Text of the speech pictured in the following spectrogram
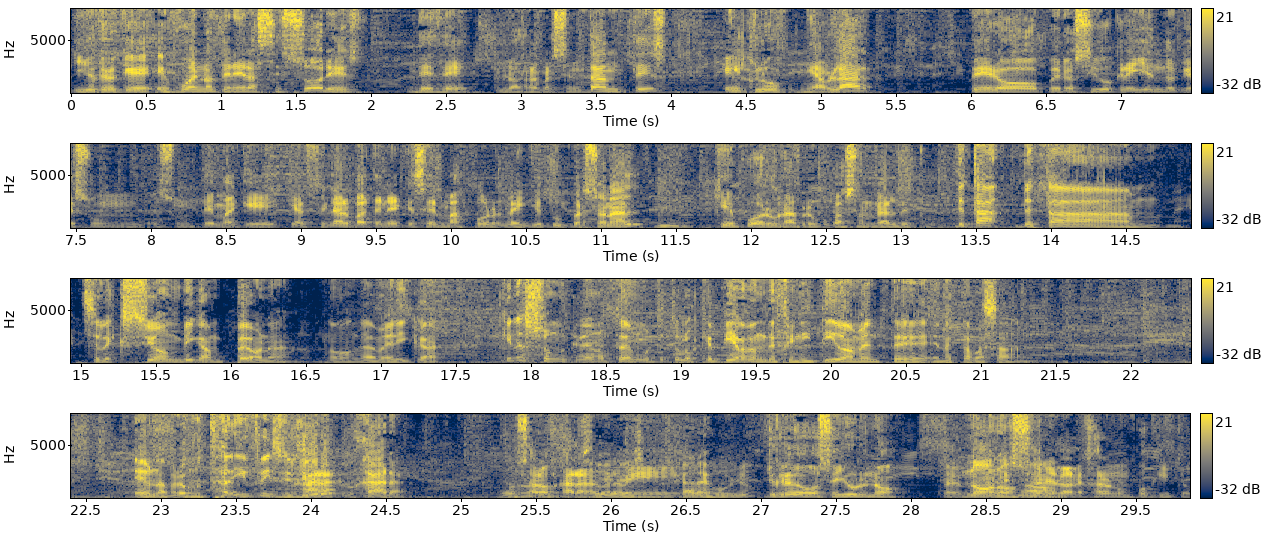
y yo creo que es bueno tener asesores desde los representantes, el club, ni hablar, pero, pero sigo creyendo que es un, es un tema que, que al final va a tener que ser más por la inquietud personal que por una preocupación real del club. De esta, de esta mm, selección bicampeona ¿no? de América, ¿quiénes son, creen ustedes, muchachos, los que pierden definitivamente en esta pasada? Es una pregunta difícil. Yo Jara. creo- Jara. Gonzalo Jara, Sí, para mí. Jara es uno. Yo creo que Boseyur no. No, no. No. lo alejaron un poquito.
